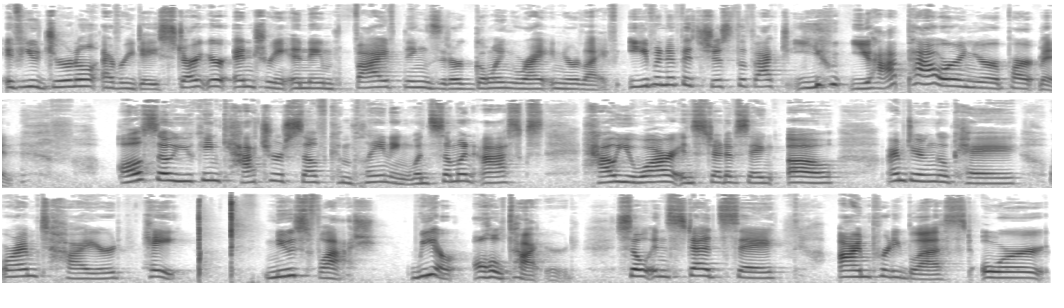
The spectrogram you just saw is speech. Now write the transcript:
If you journal every day, start your entry and name five things that are going right in your life, even if it's just the fact you you have power in your apartment. Also, you can catch yourself complaining when someone asks how you are instead of saying, Oh, I'm doing okay or I'm tired. Hey, newsflash, we are all tired. So instead, say, I'm pretty blessed or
